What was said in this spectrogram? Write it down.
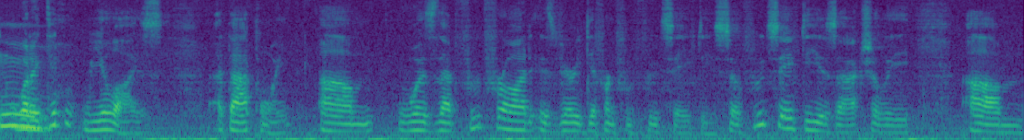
What I didn't realize at that point um, was that food fraud is very different from food safety. So, food safety is actually um,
